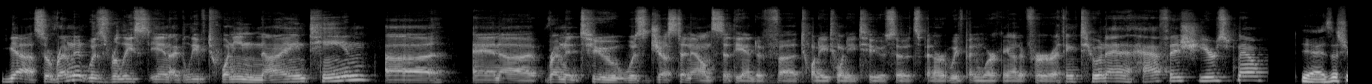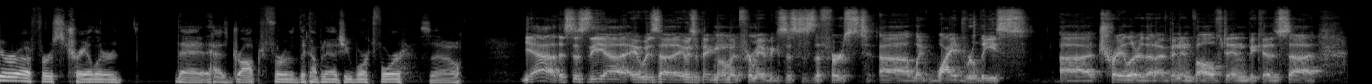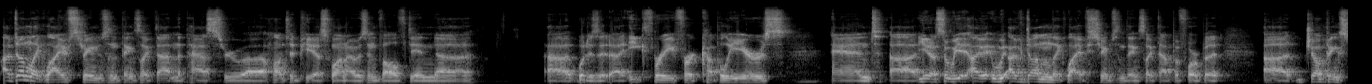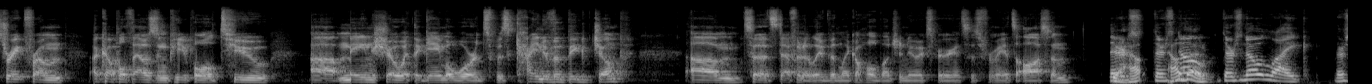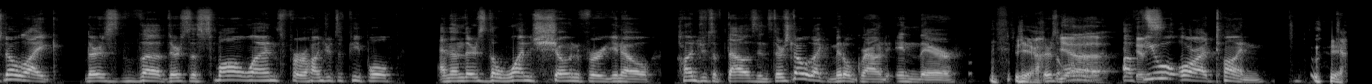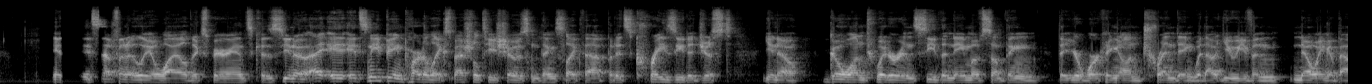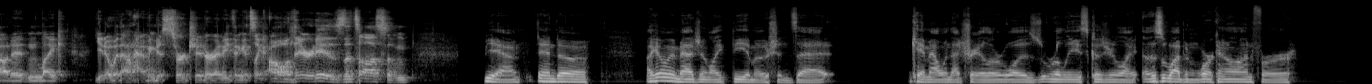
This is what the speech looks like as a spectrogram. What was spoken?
yeah, so Remnant was released in, I believe, 2019. Uh, and uh, Remnant 2 was just announced at the end of uh, 2022. So it's been we've been working on it for I think two and a half ish years now. yeah, is this your uh, first trailer that has dropped for the company that you've worked for? So Yeah, this is the uh, it was uh, it was a big moment for me because this is the first uh, like wide release uh, trailer that I've been involved in because uh, I've done like live streams and things like that in the past through uh, Haunted PS1. I was involved in uh, uh, what is it uh, Eek Three for a couple of years, and uh, you know so we, I, we I've done like live streams and things like that before, but uh, jumping straight from a couple thousand people to uh, main show at the Game Awards was kind of a big jump. Um, so it's definitely been like a whole bunch of new experiences for me. It's awesome. Yeah, There's how- there's how'd no that- there's no like there's no like there's the there's the small ones for hundreds of people, and then there's the one shown for you know hundreds of thousands. There's no like middle ground in there. yeah, There's Yeah, only a few or a ton. yeah, It, it's definitely a wild experience because you know I- it, it's neat being part of like specialty shows and things like that, but it's crazy to just you know go on Twitter and see the name of something that you're working on trending without you even knowing about it and like you know without having to search it or anything. It's like oh there it is. That's awesome. yeah. And uh, I can only imagine like the emotions that came out when that trailer was released because you're like, this is what I've been working on for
